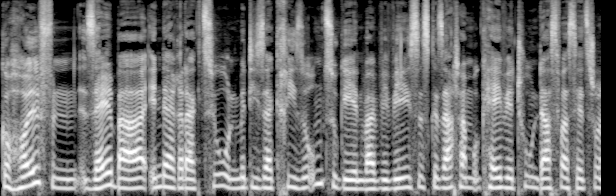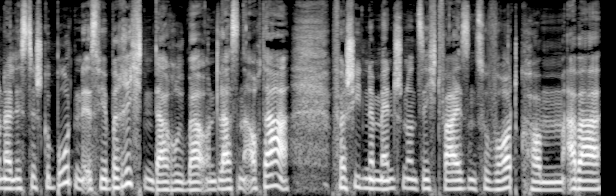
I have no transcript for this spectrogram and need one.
geholfen, selber in der Redaktion mit dieser Krise umzugehen, weil wir wenigstens gesagt haben, okay, wir tun das, was jetzt journalistisch geboten ist. Wir berichten darüber und lassen auch da verschiedene Menschen und Sichtweisen zu Wort kommen. Aber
